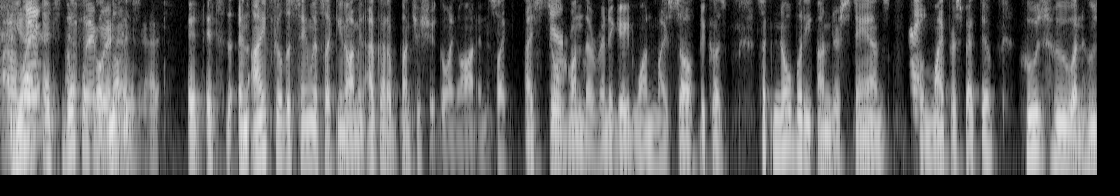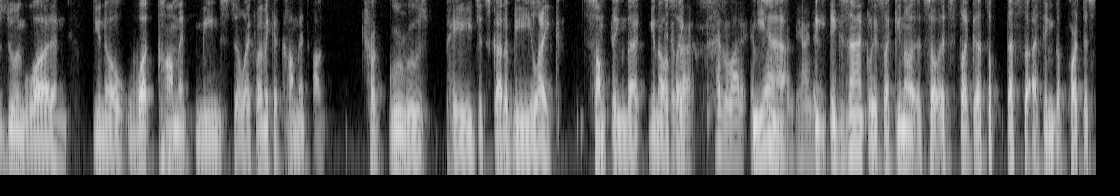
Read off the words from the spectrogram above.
like it's I'm the same difficult. No, it's it. It, it's the, and I feel the same way. It's like you know, I mean, I've got a bunch of shit going on, and it's like I still Yeah. run the Renegade one myself because it's like nobody understands Right. from my perspective who's who and who's doing what, and you know what mm-hmm. comment means to like. If I make a comment on Truck Guru's page, it's got to be like something that you know. It's has, like a, has a lot of influence Yeah, behind it. Exactly. It's like you know. So it's like that's the that's the I think the part that's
